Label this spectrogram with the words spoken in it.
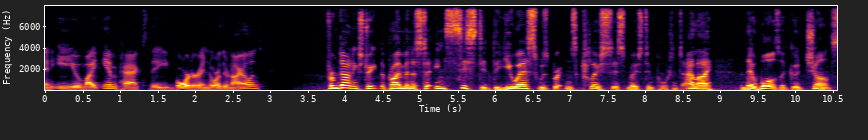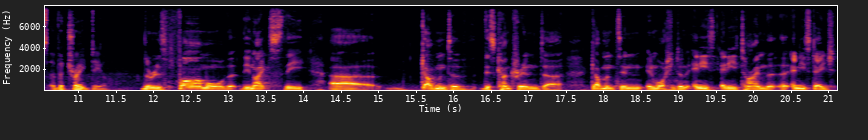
and EU, might impact the border in Northern Ireland. From Downing Street, the Prime Minister insisted the US was Britain's closest, most important ally and there was a good chance of a trade deal. There is far more that unites the uh, government of this country and uh, government in, in Washington any any time that, at any stage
